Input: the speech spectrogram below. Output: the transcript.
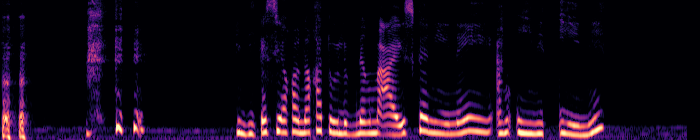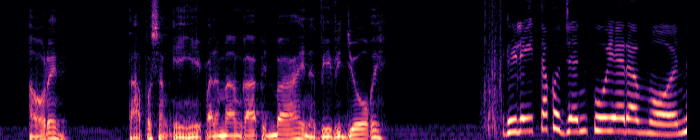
Hindi kasi ako nakatulog ng maayos kanina eh. Ang init-init. Ako rin. Tapos ang ingay pa naman ang kapitbahay, nagvi-video ko eh. Relate ako dyan, Kuya Ramon.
